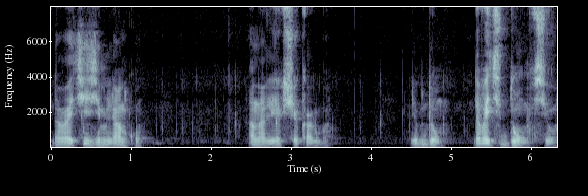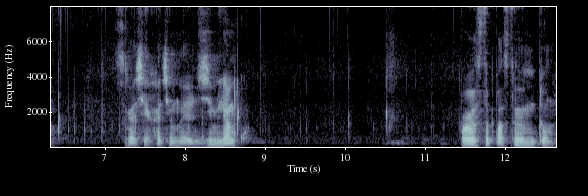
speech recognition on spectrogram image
Давайте землянку. Она легче как бы. Либо дом. Давайте дом, все. Сразу я хотел, наверное, землянку. Просто построим дом.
